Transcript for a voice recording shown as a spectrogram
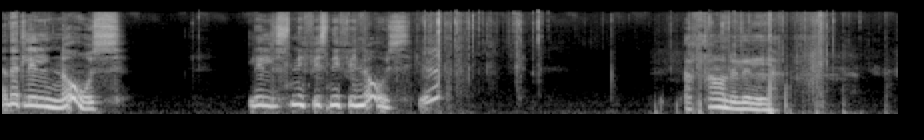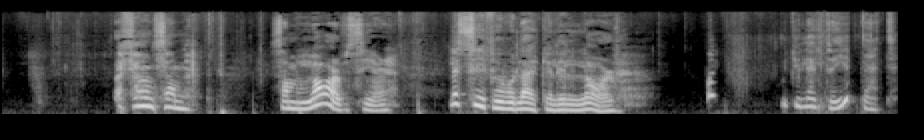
And that little nose. Little sniffy sniffy nose. Yeah. I found a little... I found some some larvae here. Let's see if we would like a little larva. Would you like to eat that?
